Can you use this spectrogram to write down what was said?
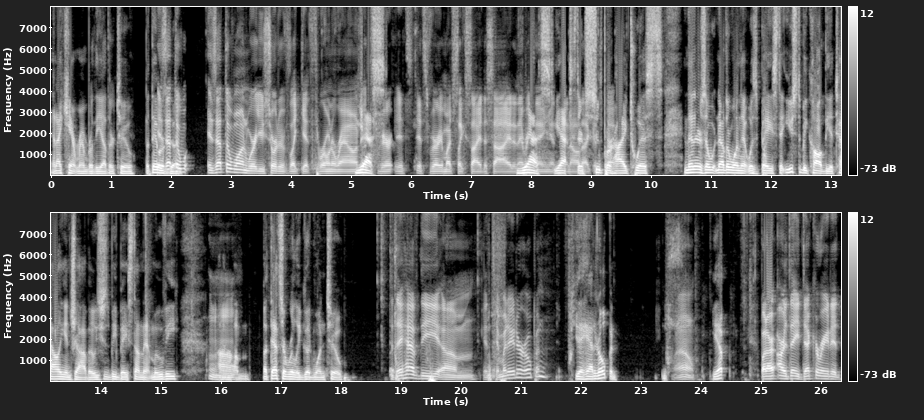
and I can't remember the other two, but they were Is that good. the is that the one where you sort of like get thrown around? Yes. it's very, it's, it's very much like side to side and everything. yes, and, yes, and there's super stuff. high twists, and then there's a, another one that was based. It used to be called the Italian Job. It used to be based on that movie, Mhm. um, but that's a really good one too. Did they have the um, Intimidator open? They had it open. Wow. Yep, But are, are they decorated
